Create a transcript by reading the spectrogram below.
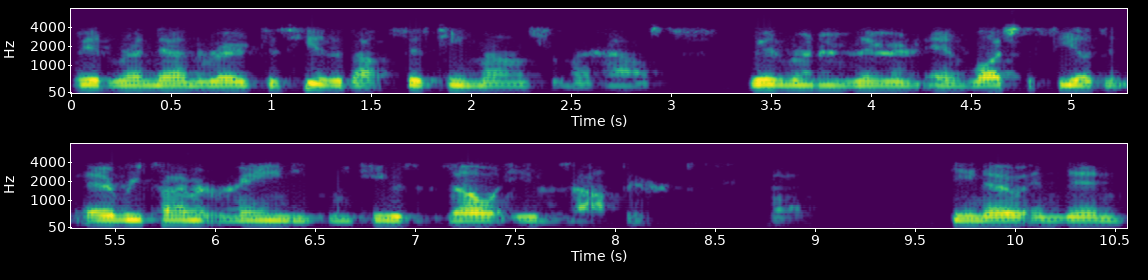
we'd run down the road because he was about 15 miles from our house. We'd run over there and, and watch the fields, and every time it rained he was in zealot, he was out there uh, you know, and then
